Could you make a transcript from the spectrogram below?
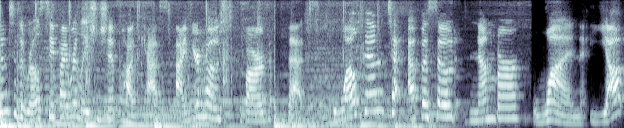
Welcome to the Real Estate by Relationship podcast. I'm your host, Barb Betts. Welcome to episode number one. Yup,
